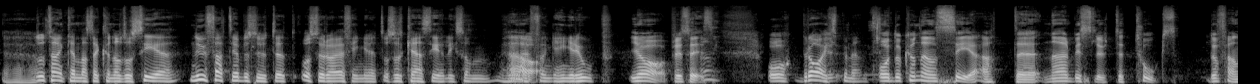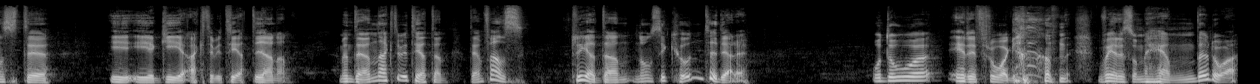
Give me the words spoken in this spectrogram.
Eh, då tanken man ska kunna då se, nu fattar jag beslutet och så rör jag fingret och så kan jag se liksom hur ja. det hänger ihop. Ja, precis. Ja. Och, Bra experiment. Och då kunde han se att eh, när beslutet togs, då fanns det EEG-aktivitet i hjärnan. Men den aktiviteten, den fanns redan någon sekund tidigare. Och då är det frågan, vad är det som händer då?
